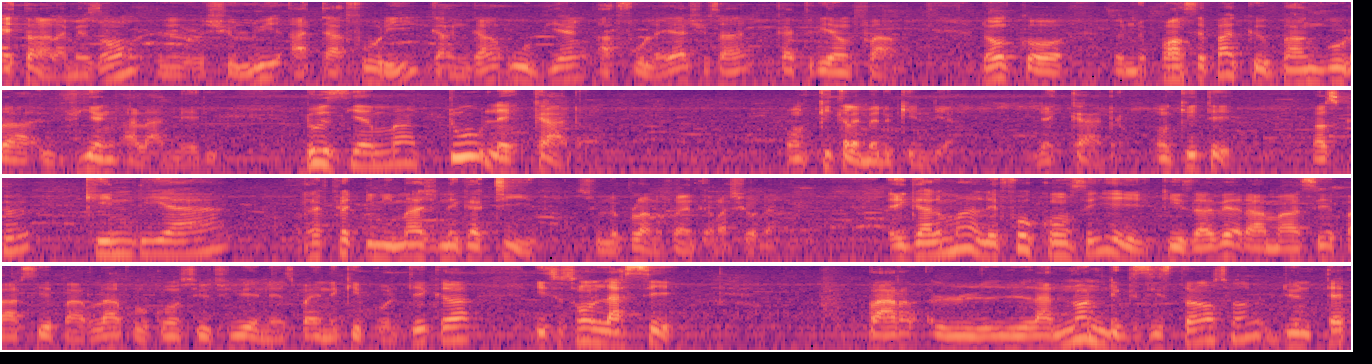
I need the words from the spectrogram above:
étant à la maison, euh, chez lui à Tafori, Gangan, ou bien à Foulaya, chez sa quatrième femme. Donc, euh, ne pensez pas que Bangoura vient à la mairie. Deuxièmement, tous les cadres ont quitté la mairie de Kindia. Les cadres ont quitté. Parce que Kindia reflète une image négative sur le plan international. Également, les faux conseillers qu'ils avaient ramassés par-ci, par-là pour constituer, n'est-ce pas, une équipe politique, ils se sont lassés par la non-existence d'une tête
